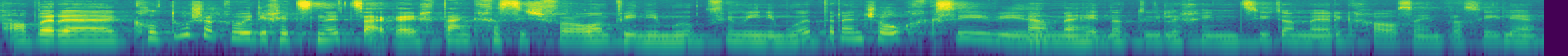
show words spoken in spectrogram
aber äh, Kulturschock würde ich jetzt nicht sagen. Ich denke, es war vor allem für meine Mutter ein Schock gewesen, weil ja. man hat natürlich in Südamerika, also in Brasilien,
